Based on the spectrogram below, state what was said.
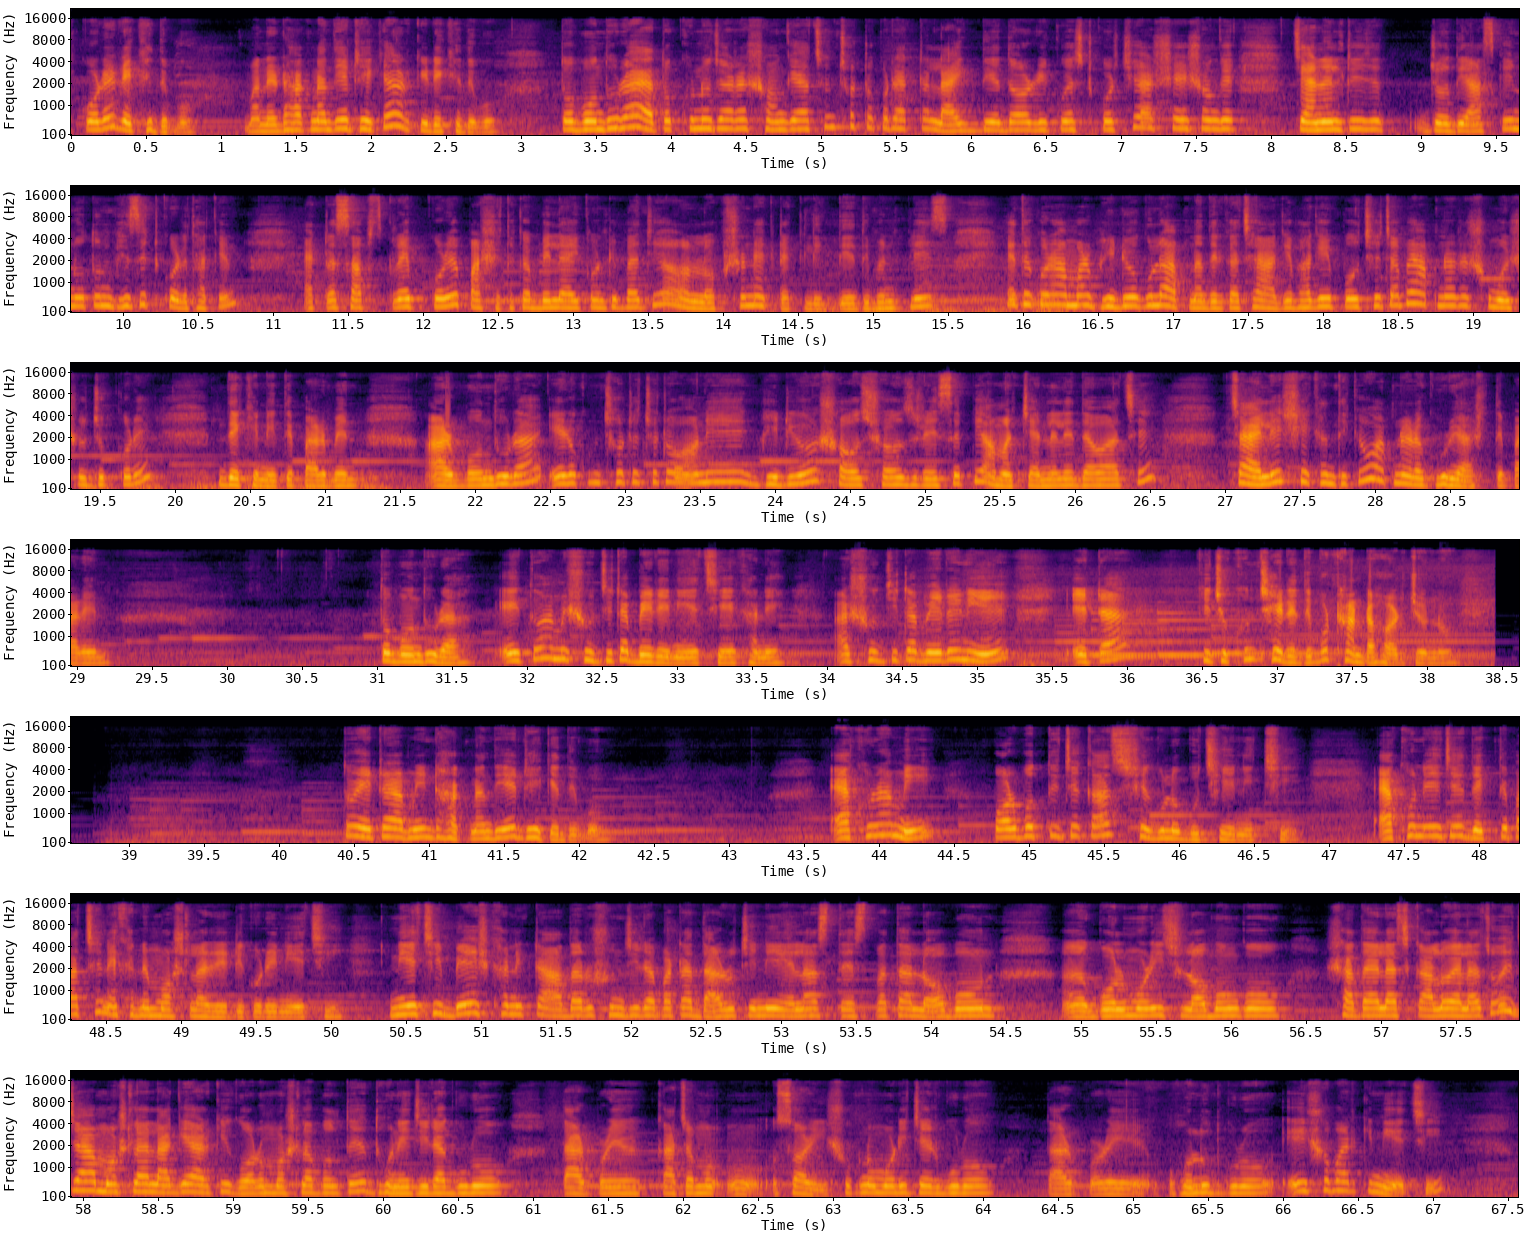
করে রেখে দেবো। মানে ঢাকনা দিয়ে ঢেকে আর কি রেখে দেবো। তো বন্ধুরা, এতক্ষণও যারা সঙ্গে আছেন, ছোট্ট করে একটা লাইক দিয়ে দেওয়ার রিকোয়েস্ট করছি। আর সেই সঙ্গে চ্যানেলটি যদি আজকেই নতুন ভিজিট করে থাকেন, একটা সাবস্ক্রাইব করে পাশে থাকা বেল আইকনটি বাজিয়ে অল অপশনে একটা ক্লিক দিয়ে দেবেন প্লিজ এতে করে আমার ভিডিওগুলো আপনাদের কাছে আগে ভাগেই পৌঁছে যাবে, আপনারা সময় সুযোগ করে দেখে নিতে পারবেন। আর বন্ধুরা, এরকম ছোট ছোট অনেক ভিডিও সহজ সহজ রেসিপি আমার চ্যানেলে দেওয়া আছে। চাইলে সেখান থেকেও আপনারা ঘুরে আসতে পারেন। তো বন্ধুরা, এই তো আমি সুজিটা বেড়ে নিয়েছি এখানে। আর সুজিটা বেড়ে নিয়ে এটা কিছুক্ষণ ছেড়ে দেব ঠান্ডা হওয়ার জন্য। তো এটা আমি ঢাকনা দিয়ে ঢেকে দেব। এখন আমি পরবর্তী যে কাজ, সেগুলো গুছিয়ে নিচ্ছি। এখন এই যে দেখতে পাচ্ছেন, এখানে মশলা রেডি করে নিয়েছি। নিয়েছি বেশ খানিকটা আদা, রসুন, জিরা বাটা, দারুচিনি, এলাচ, তেজপাতা, লবণ গোলমরিচ, লবঙ্গ সাদা এলাচ, কালো এলাচ, ওই যা মশলা লাগে আর কি, গরম মশলা বলতে, ধনে জিরা গুঁড়ো, তারপরে কাঁচা সরি শুকনো মরিচের গুঁড়ো, তারপরে হলুদ গুঁড়ো এইসব আর কি নিয়েছি।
